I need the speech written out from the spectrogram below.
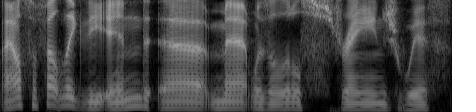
I also felt like the end, uh, Matt was a little strange with.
